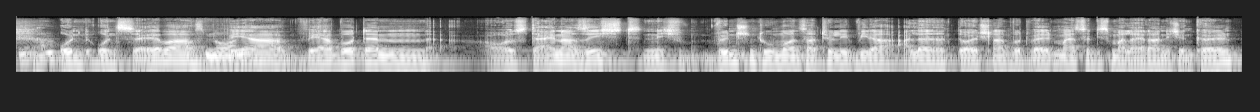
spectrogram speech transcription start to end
ja. und uns selber. Wer, wer wird denn aus deiner Sicht, nicht wünschen tun wir uns natürlich wieder alle, Deutschland wird Weltmeister, diesmal leider nicht in Köln.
